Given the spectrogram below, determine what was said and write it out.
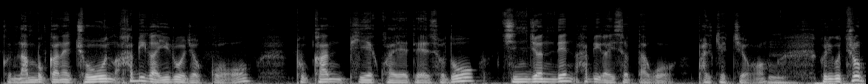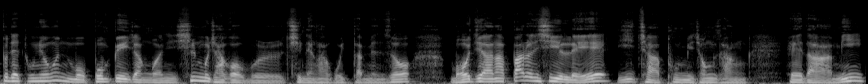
그 남북 간에 좋은 합의가 이루어졌고 북한 비핵화에 대해서도 진전된 합의가 있었다고 밝혔죠. 음. 그리고 트럼프 대통령은 뭐 폼페이 장관이 실무 작업을 진행하고 있다면서 머지않아 빠른 시일 내에 2차 북미 정상 회담이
